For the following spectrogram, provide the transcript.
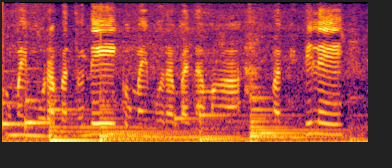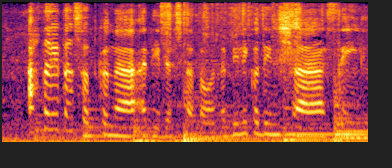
kung may mura ba today, kung may mura ba na mga mabibili. Actually, itong suit ko na Adidas na to, nabili ko din siya sale.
